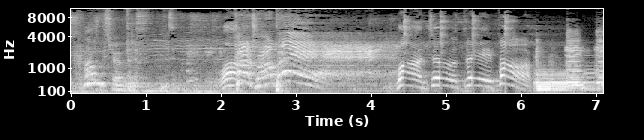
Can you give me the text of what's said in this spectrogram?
Contra one, two, three, four.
